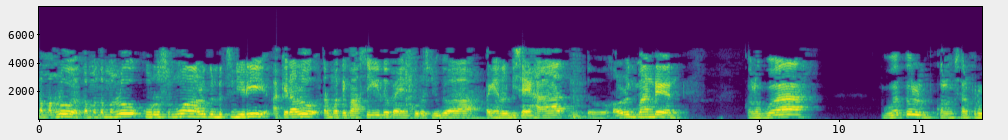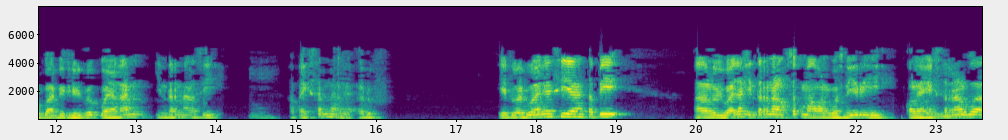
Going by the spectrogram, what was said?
temen lu temen-temen lu kurus semua lu gendut sendiri akhirnya lu termotivasi gitu pengen kurus juga pengen lebih sehat gitu kalau lu gimana Den Kalau gua gua tuh kalau misal perubahan diri gua kebanyakan internal sih. Apa eksternal ya? Aduh. Ya dua-duanya sih ya, tapi eh, lebih banyak internal, maksudnya kemauan gua sendiri. Kalau yang eksternal gua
